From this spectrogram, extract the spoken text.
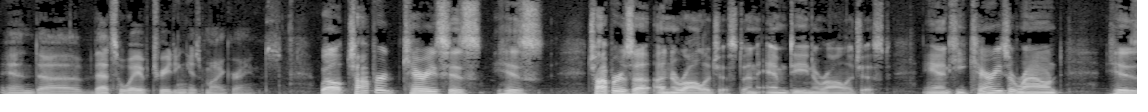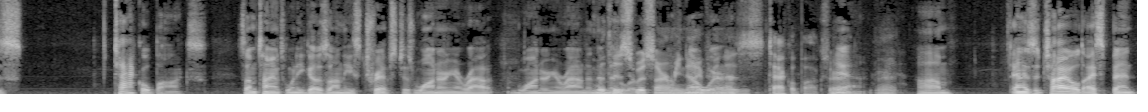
And uh, that's a way of treating his migraines. Well, Chopper carries his his Chopper is a, a neurologist, an MD neurologist, and he carries around his tackle box. Sometimes when he goes on these trips, just wandering around, wandering around in With the middle his Swiss of Army knife nowhere. and his tackle box, right? Yeah. Right. And as a child, I spent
